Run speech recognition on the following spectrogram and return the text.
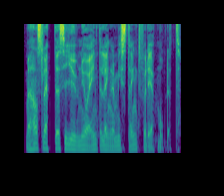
Men han släpptes i juni och är inte längre misstänkt för det mordet.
